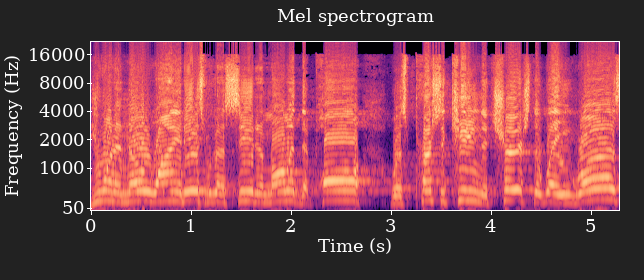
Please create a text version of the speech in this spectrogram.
You want to know why it is? We're going to see it in a moment that Paul was persecuting the church the way he was.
